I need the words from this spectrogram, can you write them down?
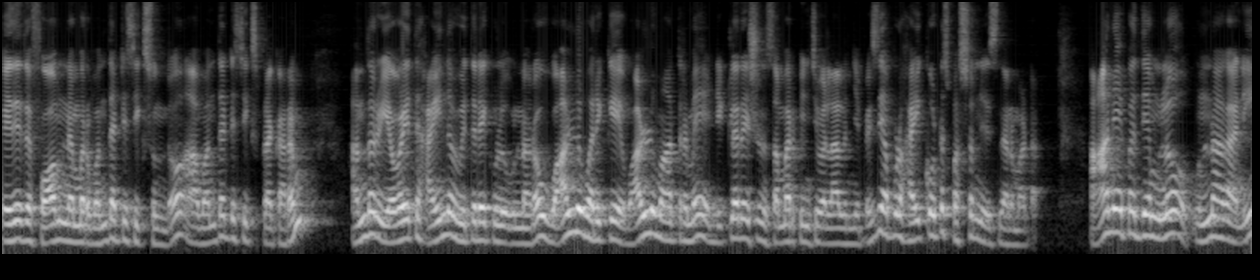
ఏదైతే form number one thirty six ఉందో ఆ వన్ థర్టీ సిక్స్ ప్రకారం అందరూ ఎవరైతే హైందవ వ్యతిరేకులు ఉన్నారో వాళ్ళు వరకే వాళ్ళు మాత్రమే డిక్లరేషన్ సమర్పించి వెళ్ళాలని చెప్పేసి అప్పుడు హైకోర్టు స్పష్టం చేసింది అనమాట ఆ నేపథ్యంలో ఉన్నా కానీ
